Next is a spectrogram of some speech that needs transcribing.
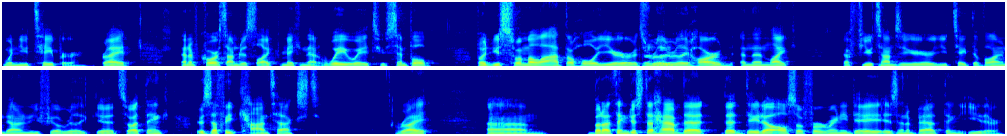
when you taper, right? And of course, I'm just like making that way way too simple, but you swim a lot the whole year, it's really mhm, really hard and then like a few times a year you take the volume down and you feel really good. So I think there's definitely context, right? Um but I think just to have that that data also for a rainy day isn't a bad thing either.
